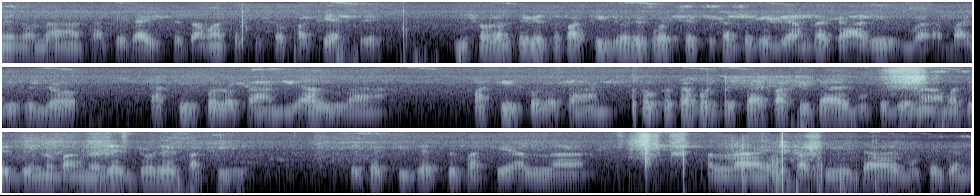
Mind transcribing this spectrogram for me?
মেনো না, তাকে দায়িত্ব তো আমার কাছে সব পাখি আছে। সকাল থেকে তো পাখি ঝরে পড়ছে, কোথা থেকে যে আমরা গাড়ি বাড়ি হইল পাখির কলতান ইয়া আল্লাহ, পাখির কলতান কত কথা বলতে চায় পাখিটার বুকের জন্য আমাদের জন্য বাংলাদেশ জোরের পাখি। এটা কি জাতীয় পাখি? আল্লাহ আল্লাহ, এই পাখিটার বুকের জন্য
